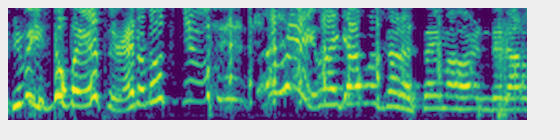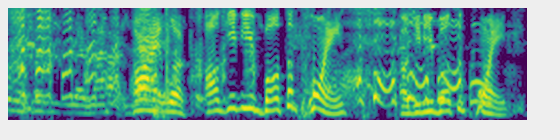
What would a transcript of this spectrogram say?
He's like, he stole my answer. I don't know what to do. right. Like I was gonna say my heart, and then I was like, my heart. All right, look. I'll give you both a point. I'll give you both a point.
